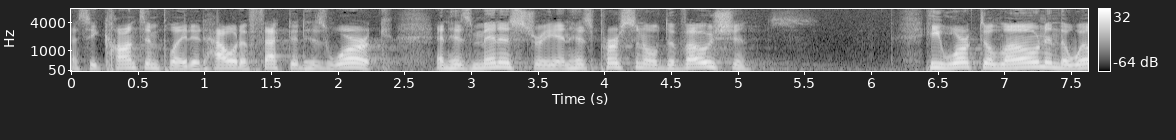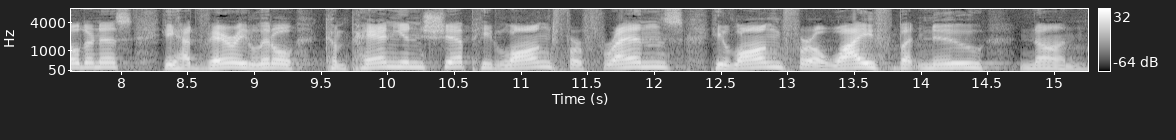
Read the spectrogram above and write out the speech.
as he contemplated how it affected his work and his ministry and his personal devotions. He worked alone in the wilderness. He had very little companionship. He longed for friends. He longed for a wife, but knew none.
